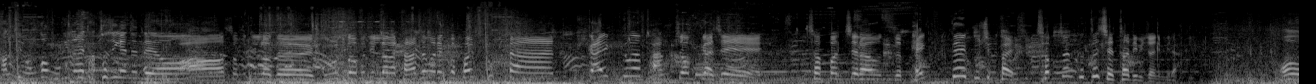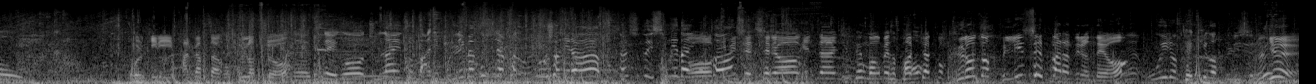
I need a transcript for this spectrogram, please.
다트 용광 오기 전에 다 터지겠는데요. 아 서브딜러들 두 서브딜러가 다 잡아냈고 펄스 폭탄 깔끔한 방점까지 첫 번째 라운드 100 대 98 접전 끝에 제타 디비전입니다. 어우, 골길이 반갑다고 불렀죠. 네, 근데 이거 뒷라인 좀 많이 물리면서 시작한 올드오션이라 못 살 수도 있습니다, 어, 이거부터. 김희수의 체력 일단 힐팩 먹으면서 버텼고 그러도 블리스를 빨아들였네요. 네, 오히려 백희가 블리스를? 예.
